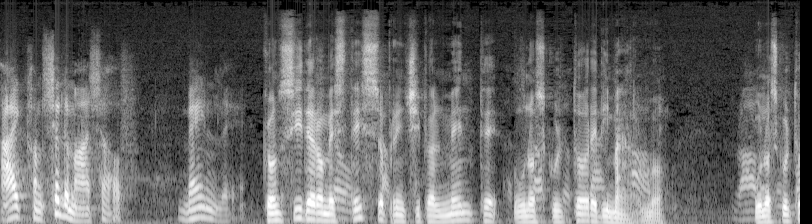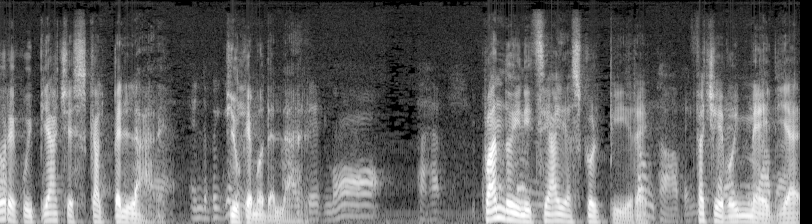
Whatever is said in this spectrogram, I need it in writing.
I consider myself mainly Considero me stesso principalmente uno scultore di marmo, uno scultore cui piace scalpellare più che modellare. Quando iniziai a scolpire, facevo in media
